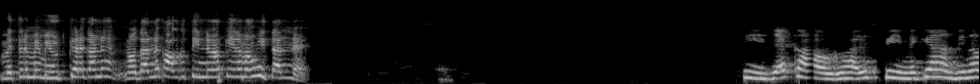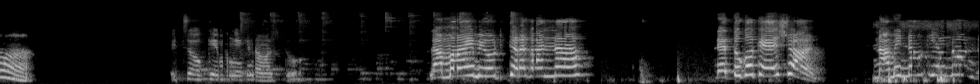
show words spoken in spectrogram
මෙතන මේ මියුට් කරගන්න නොදන්න කවුරුත් ඉන්නවා කියලා මං හිතන්නේ නැහැ. ටීචර් කවුරු හරි ස්ක්‍රීන් එකේ අඳිනවා. it's okay මම ඒක නවත්තුවා. ළමයි මියුට් කරගන්න. නැතුක කේෂාන්. නමින් නම කියන්න ඕනද?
